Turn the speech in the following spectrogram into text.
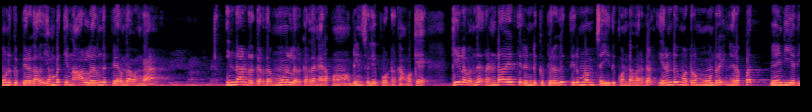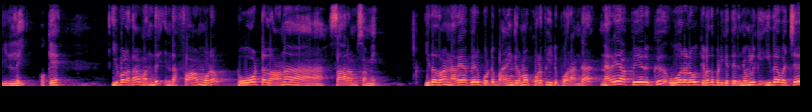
மூணுக்கு பிறகு அதாவது எண்பத்தி நாலுலேருந்து பிறந்தவங்க இந்தாண்டு இருக்கிறத மூணில் இருக்கிறத நிரப்பணும் அப்படின்னு சொல்லி போட்டிருக்கேன். ஓகே. கீழே வந்து ரெண்டாயிரத்தி ரெண்டுக்கு பிறகு திருமணம் செய்து கொண்டவர்கள் இரண்டு மற்றும் மூன்றை நிரப்ப வேண்டியது இல்லை. ஓகே. இவ்வளோ தான் வந்து இந்த ஃபார்மோட டோட்டலான சாராம்சமே. இதை தான் நிறையா பேர் போட்டு பயங்கரமாக குழப்பிக்கிட்டு போகிறாங்க நிறையா பேருக்கு ஓரளவுக்கு எழுத படிக்க தெரிஞ்சவங்களுக்கு இதை வச்சு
